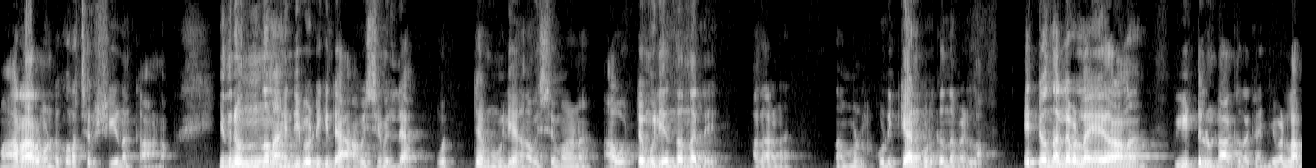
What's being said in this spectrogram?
മാറാറുമുണ്ട്. കുറച്ചൊരു ക്ഷീണം കാണും. ഇതിനൊന്നും ആന്റിബയോട്ടിക്കിന്റെ ആവശ്യമില്ല. ഒറ്റമൂലി ആവശ്യമാണ്. ആ ഒറ്റമൂലി എന്തെന്നല്ലേ? അതാണ് നമ്മൾ കുടിക്കാൻ കൊടുക്കുന്ന വെള്ളം. ഏറ്റവും നല്ല വെള്ളം ഏതാണ്? വീട്ടിലുണ്ടാക്കുന്ന കഞ്ഞിവെള്ളം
